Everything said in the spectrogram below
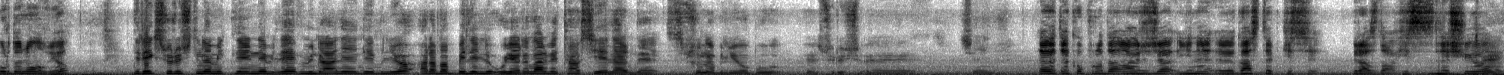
burada ne oluyor? Direkt sürüş dinamiklerine bile müdahale edebiliyor. Araba belirli uyarılar ve tavsiyeler de sunabiliyor bu e, sürüş e, şeyin. Evet Eco Pro'da ayrıca yine e, gaz tepkisi biraz daha hissizleşiyor. Evet.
